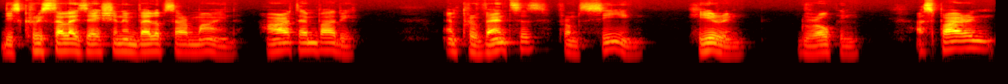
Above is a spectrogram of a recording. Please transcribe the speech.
this crystallization envelops our mind, heart, and body and prevents us from seeing, hearing, groping, aspiring,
